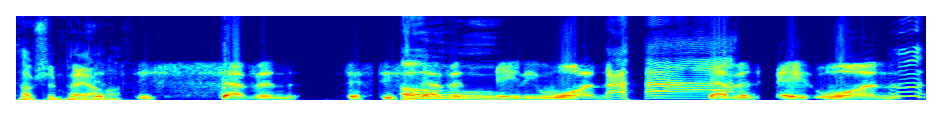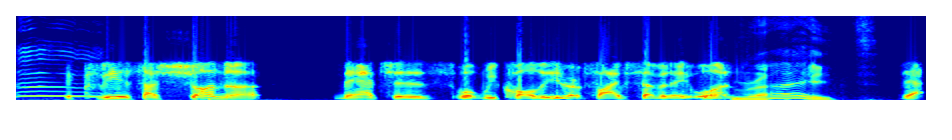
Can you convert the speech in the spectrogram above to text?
Tavshin Pei Aleph. 57, 57 oh. 81. 781. the Kviyas Hashana matches what we call the year, 5781. Right. That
